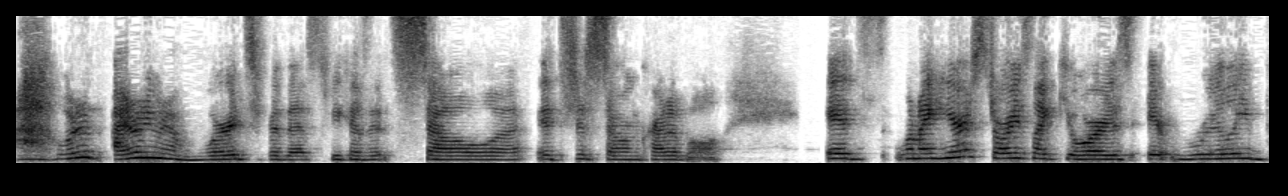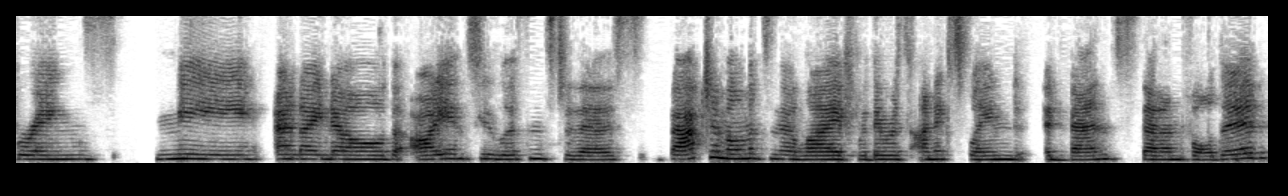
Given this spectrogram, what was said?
ah, what are, I don't even have words for this because it's so it's just so incredible. It's when I hear stories like yours, it really brings me and I know the audience who listens to this back to moments in their life where there was unexplained events that unfolded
